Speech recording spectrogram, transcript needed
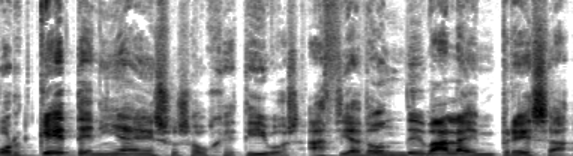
por qué tenía esos objetivos, hacia dónde va la empresa,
